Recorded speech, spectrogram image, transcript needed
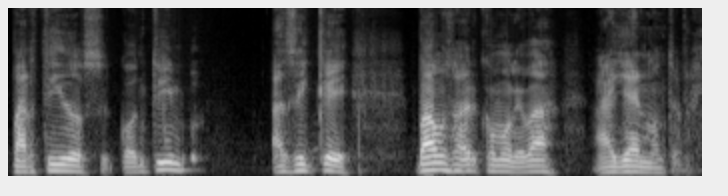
partidos continuos. Así que vamos a ver cómo le va allá en Monterrey.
